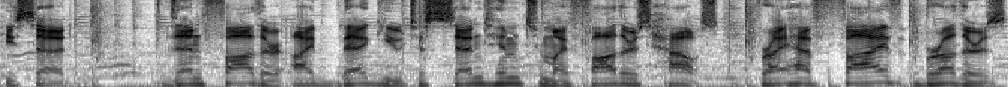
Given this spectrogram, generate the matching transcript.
He said, Then, Father, I beg you to send him to my father's house, for I have five brothers,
